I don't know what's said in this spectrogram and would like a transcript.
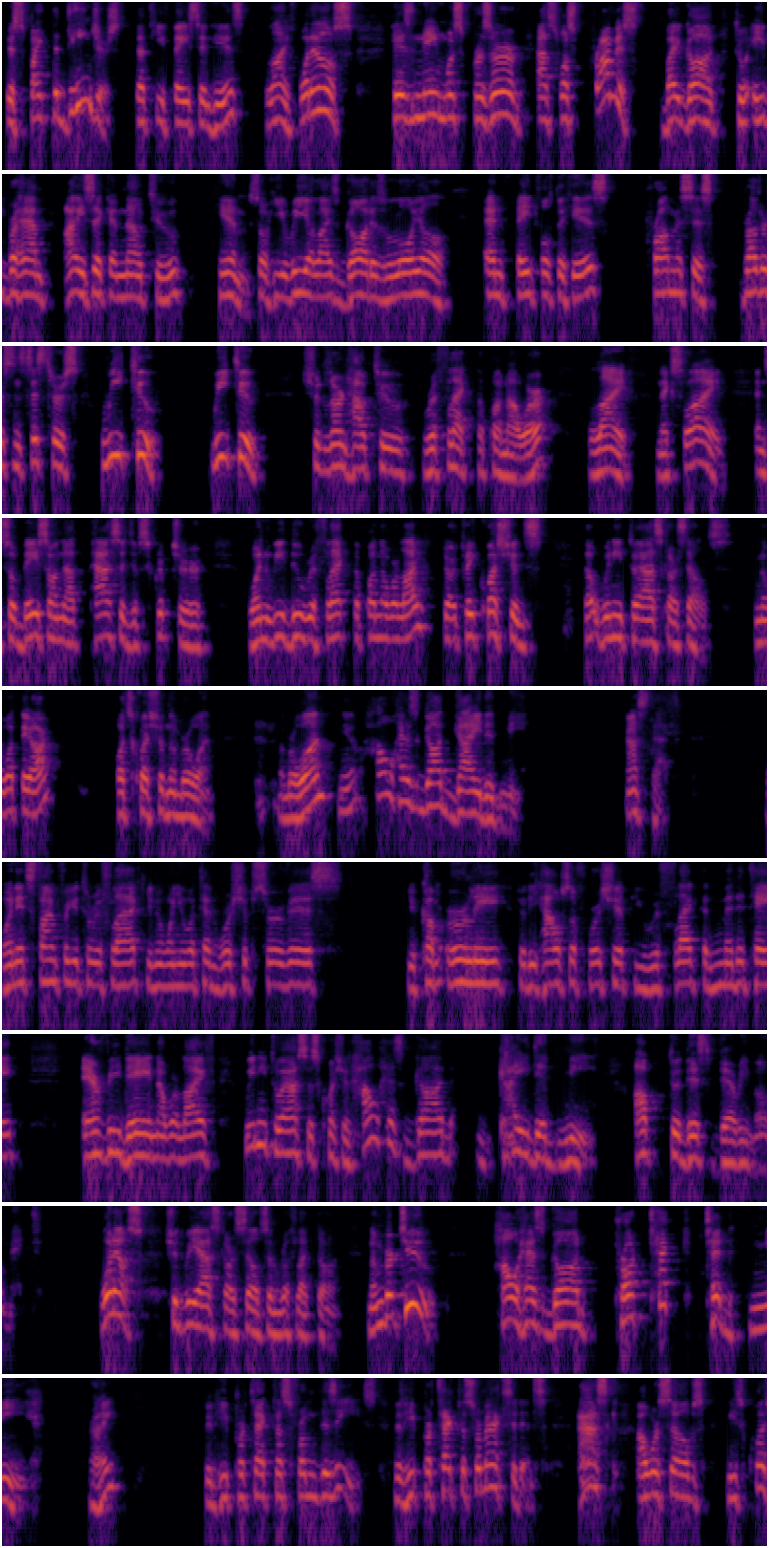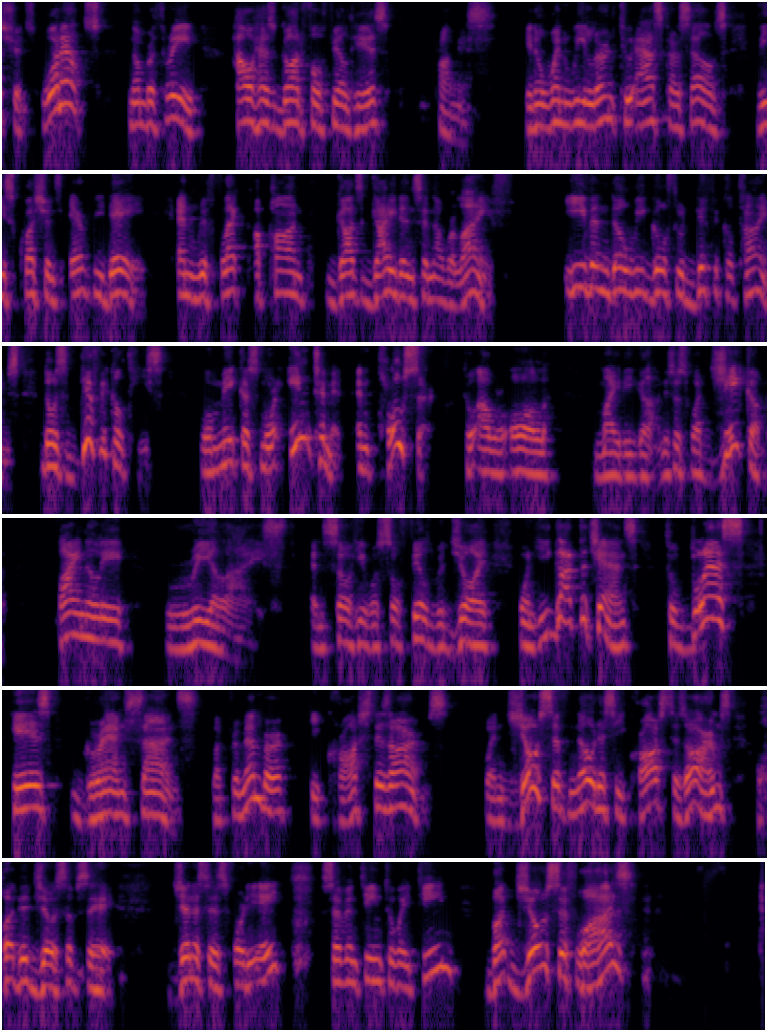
despite the dangers that he faced in his life. What else? His name was preserved as was promised by God to Abraham, Isaac, and now to him. So he realized God is loyal and faithful to his promises. Brothers and sisters, we too, we too should learn how to reflect upon our life. Next slide. And so, based on that passage of scripture, when we do reflect upon our life, there are three questions that we need to ask ourselves. You know what they are? What's question number one? Number one, you know, how has God guided me? Ask that. When it's time for you to reflect, you know, when you attend worship service, you come early to the house of worship, you reflect and meditate every day in our life. We need to ask this question How has God guided me up to this very moment? What else should we ask ourselves and reflect on? Number two, how has God protected me? Right? Did he protect us from disease? Did he protect us from accidents? Ask ourselves these questions. What else? Number three, how has God fulfilled his promise? You know, when we learn to ask ourselves these questions every day and reflect upon God's guidance in our life, even though we go through difficult times, those difficulties will make us more intimate and closer to our Almighty God. This is what Jacob finally realized. And so he was so filled with joy when he got the chance to bless his grandsons. But remember, he crossed his arms. When Joseph noticed he crossed his arms, what did Joseph say? Genesis 48, 17 to 18. But Joseph was,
